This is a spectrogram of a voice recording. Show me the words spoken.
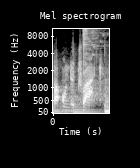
But on the track.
